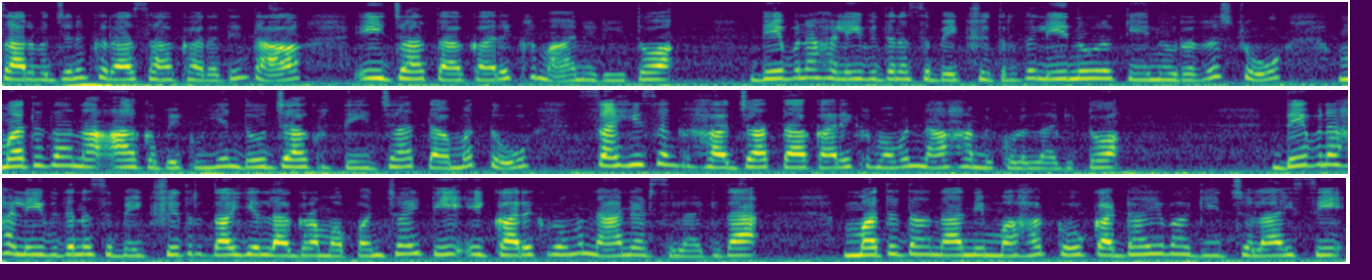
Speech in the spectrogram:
ಸಾರ್ವಜನಿಕರ ಸಹಕಾರದಿಂದ ಈ ಜಾಥಾ ಕಾರ್ಯಕ್ರಮ ನಡೆಯಿತು. ದೇವನಹಳ್ಳಿ ವಿಧಾನಸಭೆ ಕ್ಷೇತ್ರದಲ್ಲಿ ನೂರಕ್ಕೆ ನೂರರಷ್ಟು ಮತದಾನ ಆಗಬೇಕು ಎಂದು ಜಾಗೃತಿ ಜಾಥಾ ಮತ್ತು ಸಹಿ ಸಂಗ್ರಹ ಜಾಥಾ ಕಾರ್ಯಕ್ರಮವನ್ನು ಹಮ್ಮಿಕೊಳ್ಳಲಾಗಿತ್ತು. ದೇವನಹಳ್ಳಿ ವಿಧಾನಸಭೆ ಕ್ಷೇತ್ರದ ಎಲ್ಲಾ ಗ್ರಾಮ ಪಂಚಾಯಿತಿ ಈ ಕಾರ್ಯಕ್ರಮವನ್ನು ನಡೆಸಲಾಗಿದೆ. ಮತದಾನ ನಿಮ್ಮ ಹಕ್ಕು ಕಡ್ಡಾಯವಾಗಿ ಚಲಾಯಿಸಿ,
